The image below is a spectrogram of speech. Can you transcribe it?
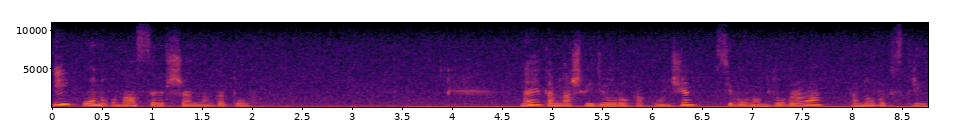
И он у нас совершенно готов. На этом наш видеоурок окончен. Всего вам доброго. До новых встреч!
